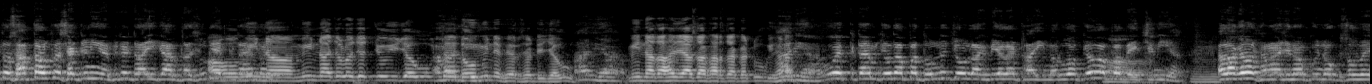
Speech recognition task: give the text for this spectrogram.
ਤੋਂ 7 ਹੁਣ ਤਾਂ ਛੱਡਣੀ ਆ ਵੀਰੇ ਡਰਾਈ ਕਰਦਾ ਸੀ ਉਹਨੇ ਆਹੋ ਇੱਕ ਟਾਈਮ ਮਹੀਨਾ ਮਹੀਨਾ ਚਲੋ ਜੇ ਚੋਈ ਜਾਊ ਤੇ 2 ਮਹੀਨੇ ਫਿਰ ਛੱਡੀ ਜਾਊ। ਹਾਂਜੀ ਹਾਂ। ਮਹੀਨਾ ਦਾ ਹਜ਼ਾਰ ਦਾ ਖਰਚਾ ਕੱਟੂਗੀ ਹਨਾ ਹਾਂਜੀ ਹਾਂ। ਉਹ ਇੱਕ ਟਾਈਮ ਚਾਹੁੰਦਾ ਆਪਾਂ ਦੋਨੇ ਚੋਂ ਲੱਗ ਵੀ ਵਾਲਾ ਟਰਾਈ ਮਾਰੂਗਾ ਕਿਉਂ ਆਪਾਂ ਵੇਚਣੀ ਆ? ਅਲੱਗ ਅਲੱਗ ਥਾਂ ਜਨਾ ਕੋਈ ਨੁਕਸ ਹੋਵੇ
